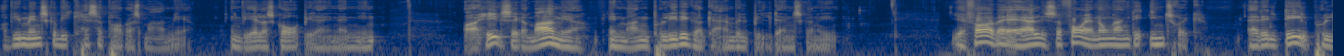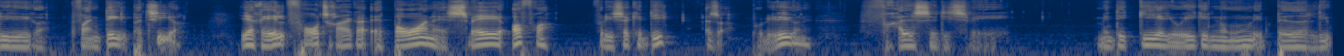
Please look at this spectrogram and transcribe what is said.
Og vi mennesker, vi kan så pokkers meget mere, end vi ellers går og bilder hinanden ind. Og helt sikkert meget mere, end mange politikere gerne vil bilde danskerne ind. Ja, for at være ærlig, så får jeg nogle gange det indtryk, at en del politikere fra en del partier, jeg reelt foretrækker, at borgerne er svage ofre, fordi så kan de, altså politikerne, frelse de svage. Men det giver jo ikke nogen et bedre liv,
